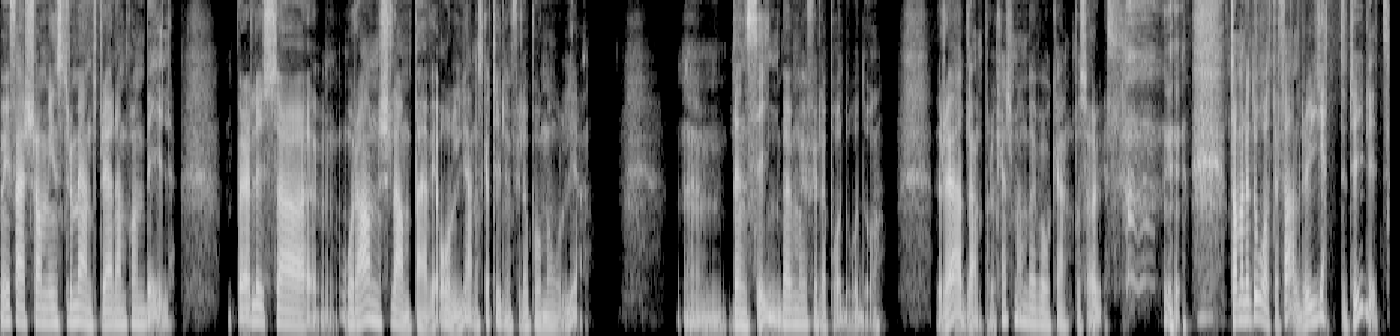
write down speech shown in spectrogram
ungefär som instrumentbrädan på en bil. Det börjar lysa orange lampa här vid oljan. Jag ska tydligen fylla på med olja. Ehm, bensin behöver man ju fylla på då och då. Röd lampa, då kanske man behöver åka på service. Tar man ett återfall, då är det jättetydligt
